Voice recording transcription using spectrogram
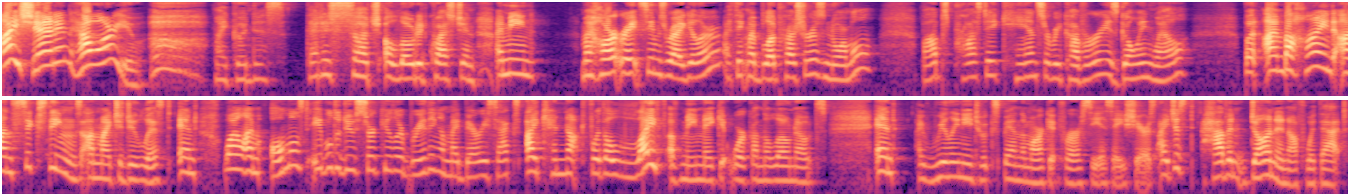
Hi, Shannon. How are you? my goodness, that is such a loaded question. I mean, my heart rate seems regular. I think my blood pressure is normal. Bob's prostate cancer recovery is going well. But I'm behind on six things on my to do list, and while I'm almost able to do circular breathing on my bari sax, I cannot for the life of me make it work on the low notes. And I really need to expand the market for our CSA shares. I just haven't done enough with that.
